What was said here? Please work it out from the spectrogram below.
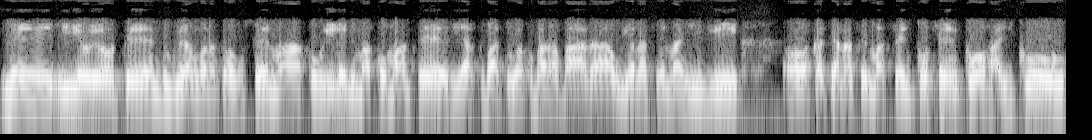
me hiyo yote. Ndugu yangu anatoka kusema kwa ile ni makomanteri ya watu wa kubarabara, huyu anasema hivi, wakati anasema senko senko haiko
